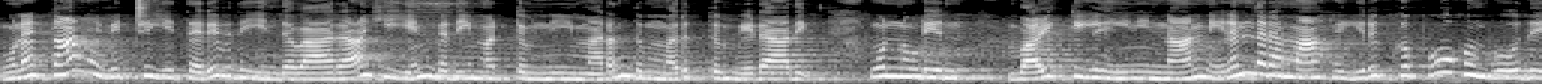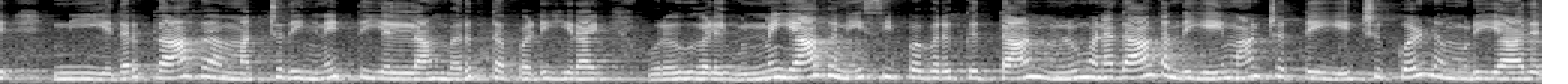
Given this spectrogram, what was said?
உனக்கான வெற்றியை தருவது இந்த வாராகி என்பதை மட்டும் நீ மறந்தும் மறுத்தும் விடாதே. உன்னுடைய வாழ்க்கையில் இனி நான் நிரந்தரமாக இருக்க போகும்போது நீ எதற்காக மற்றதை நினைத்து எல்லாம் வருத்தப்படுகிறாய்? உறவுகளை உண்மையாக நேசிப்பவருக்குத்தான் முழுமனதாக அந்த ஏமாற்றத்தை ஏற்றுக்கொள்ள முடியாது.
